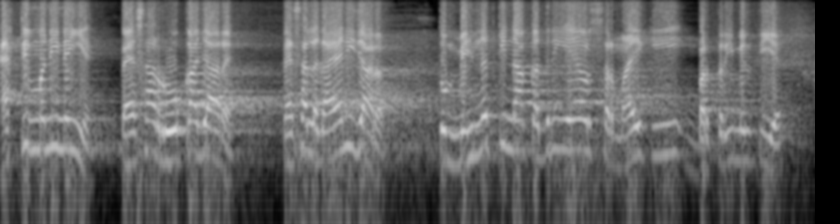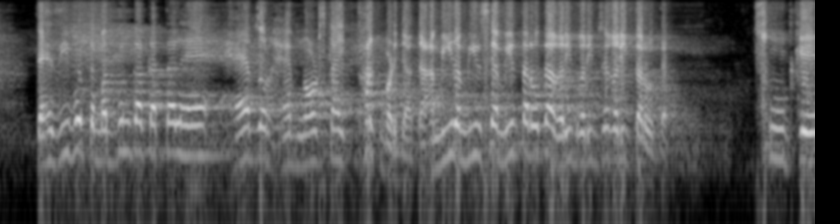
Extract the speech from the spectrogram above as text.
ایکٹیو منی نہیں ہے۔ پیسہ روکا جا رہا ہے۔ پیسہ لگایا نہیں جا رہا۔ تو محنت کی ناقدری ہے اور سرمایہ کی برتری ملتی ہے۔ تہذیب و تمدن کا قتل ہے ہیوز اور ہیو نوٹس کا ایک فرق بڑھ جاتا ہے۔ امیر امیر سے امیر تر ہوتا ہے، غریب غریب سے غریب تر ہوتا ہے۔ سود کے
